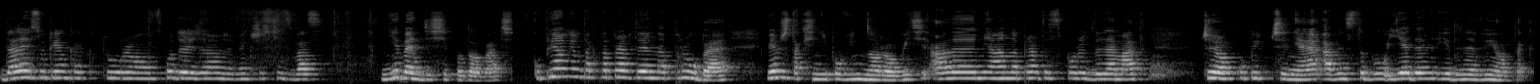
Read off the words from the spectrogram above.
Dalej sukienka, którą podejrzewam, że większości z Was nie będzie się podobać. Kupiłam ją tak naprawdę na próbę. Wiem, że tak się nie powinno robić, ale miałam naprawdę spory dylemat, czy ją kupić, czy nie, a więc to był jeden, jedyny wyjątek.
